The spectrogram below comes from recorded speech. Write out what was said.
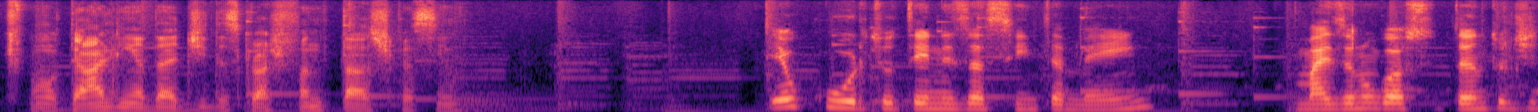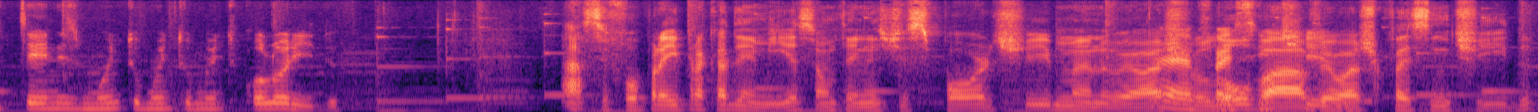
Tipo, tem uma linha da Adidas que eu acho fantástica, assim. Eu curto tênis assim também, mas eu não gosto tanto de tênis muito, muito, muito colorido. Ah, se for pra ir pra academia, se é um tênis de esporte, mano, eu É, acho faz louvável, sentido. eu acho que faz sentido.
